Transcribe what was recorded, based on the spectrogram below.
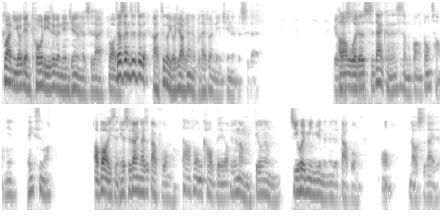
不然你有点脱离这个年轻人的时代不好。意思这甚至这个啊，这个游戏好像也不太算年轻人的时代。有好了，我的时代可能是什么广东炒面？哎，是吗？哦，不好意思你，的时代应该是大富翁，大富翁靠背哦就。是那种丢那种机会命运的那个大富翁哦，老时代的。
